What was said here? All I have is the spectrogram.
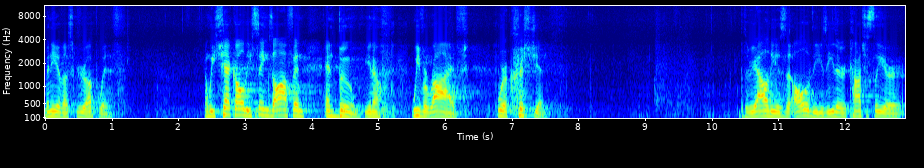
many of us grew up with. And we check all these things off, and, and boom, you know, we've arrived. We're a Christian. But the reality is that all of these, either consciously or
